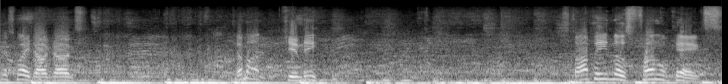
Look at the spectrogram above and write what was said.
This way, dog dogs. Come on, Jimmy. Stop eating those funnel cakes.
